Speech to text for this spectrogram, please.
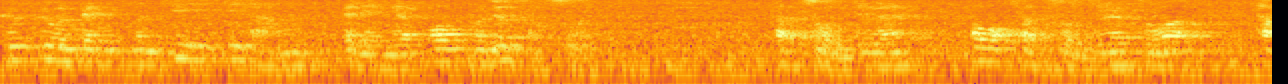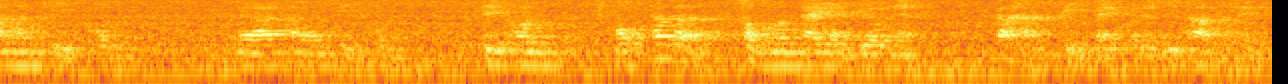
คือคือมันเป็นมันที่ที่ทำเป็นอย่างเงี้ยเพราะมันเรื่องสัดส่วน สัดส่วนใช่ไหมพอบอกสัดส่วนใช่ไหมเพราะว่าทำมันสี่คนนะครับทำมันสี่คนสี่คนบอกถ้าเกิดส่งคนไทยอย่างเดียวเนี่ยก็หารสี่ไปคนละยี่ห้าเปอร์เซ็นต์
